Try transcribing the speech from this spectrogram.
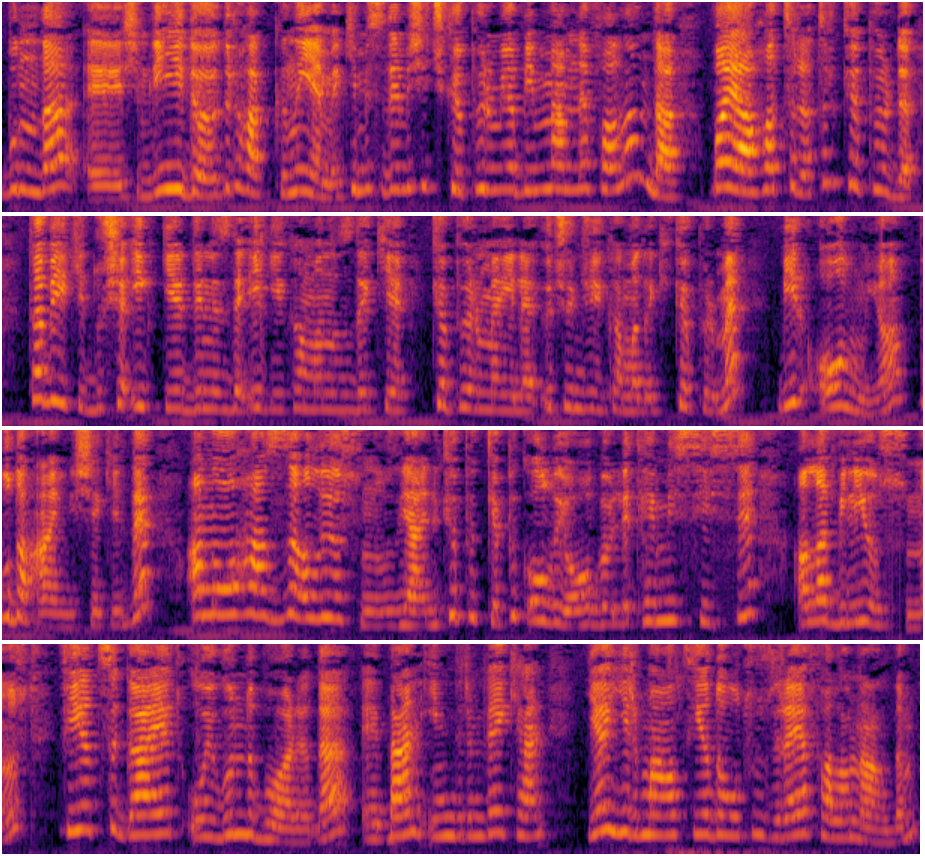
bunu da e, şimdi iyi de öldür hakkını yeme. Kimisi demiş hiç köpürmüyor bilmem ne falan da bayağı hatır hatır köpürdü. Tabii ki duşa ilk girdiğinizde ilk yıkamanızdaki köpürme ile üçüncü yıkamadaki köpürme bir olmuyor. Bu da aynı şekilde. Ama o hazzı alıyorsunuz. Yani köpük köpük oluyor. O böyle temiz hissi alabiliyorsunuz. Fiyatı gayet uygundu bu arada. E, ben indirimdeyken ya 26 ya da 30 liraya falan aldım.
